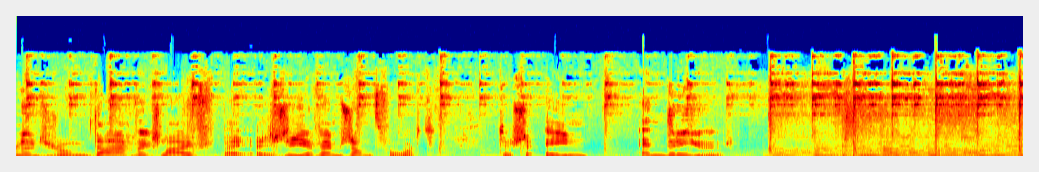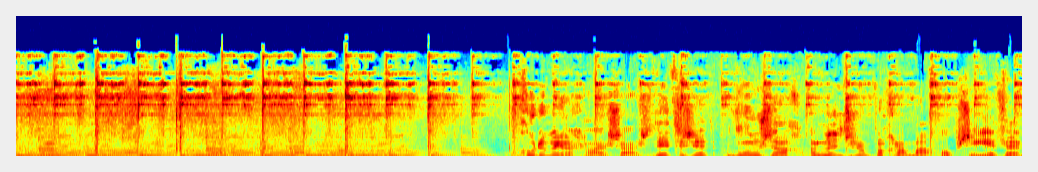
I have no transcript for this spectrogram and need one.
Lunchroom dagelijks live bij ZFM Zandvoort. Tussen 1 en 3 uur. Goedemiddag luisteraars, dit is het woensdag lunchroomprogramma op ZFM.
